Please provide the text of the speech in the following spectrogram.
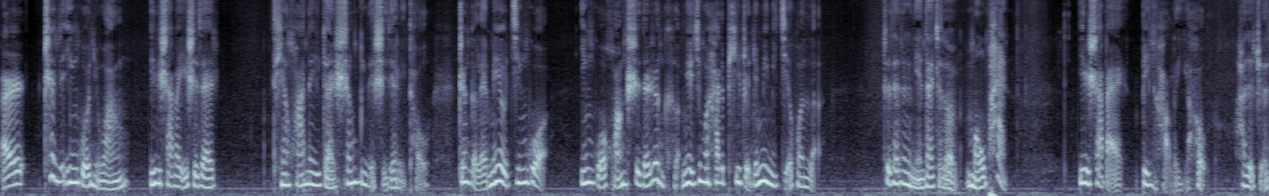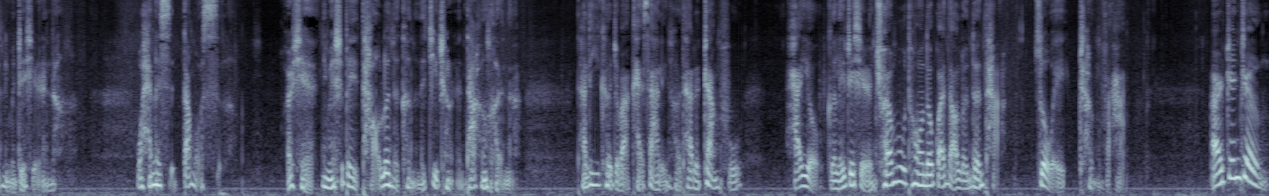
而趁着英国女王伊丽莎白一世在天花那一段生病的时间里头，珍葛雷没有经过英国皇室的认可，没有经过他的批准，就秘密结婚了。这在那个年代叫做谋叛。伊丽莎白病好了以后，他就觉得你们这些人呢，我还没死，当我死了，而且你们是被讨论的可能的继承人，他很狠呐、她立刻就把凯撒琳和她的丈夫，还有格雷这些人全部通通都关到伦敦塔作为惩罚。而真正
